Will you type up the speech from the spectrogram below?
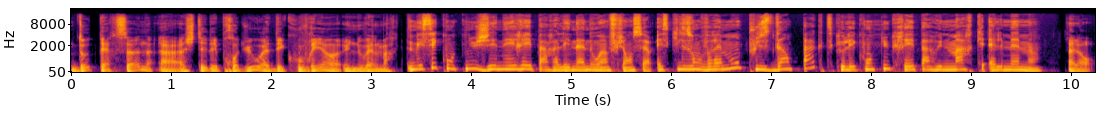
d'autres personnes à acheter des produits ou à découvrir une nouvelle marque. Mais ces contenus générés par les nano-influenceurs, est-ce qu'ils ont vraiment plus d'impact que les contenus créés par une marque elle-même? Alors,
